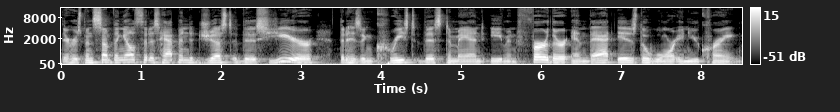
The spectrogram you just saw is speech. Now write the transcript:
there has been something else that has happened just this year that has increased this demand even further, and that is the war in Ukraine.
